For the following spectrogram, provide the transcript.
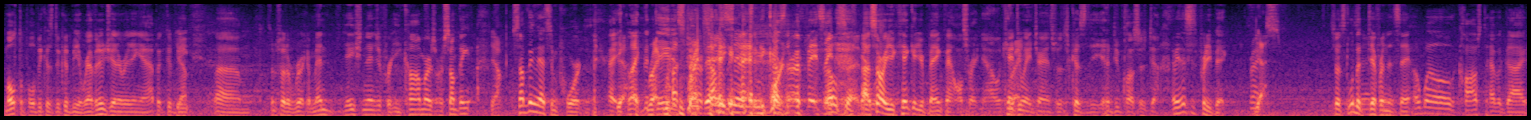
multiple because there could be a revenue generating app, it could Yep. be um, some sort of recommendation engine for e-commerce or something, Yep. something that's important, right? Yeah, like the right. data Customer facing, facing. customer facing. Well said. Uh, sorry, you can't get your bank balance right now. We can't do any transfers because the Hadoop cluster is down. I mean, this is pretty big. Right. Yes. So it's a little bit different than saying, oh, well, the cost to have a guy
